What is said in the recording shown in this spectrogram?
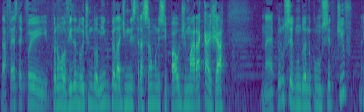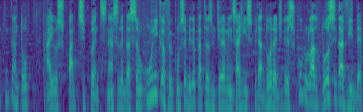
Da festa que foi promovida no último domingo pela administração municipal de Maracajá. Né, pelo segundo ano consecutivo, né, que encantou aí os participantes. Né? A celebração única foi concebida para transmitir a mensagem inspiradora de descubra o lado doce da vida,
